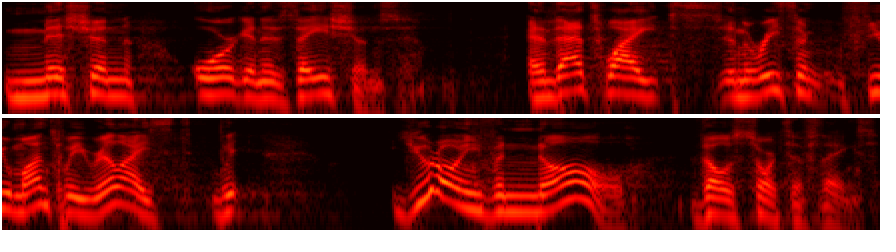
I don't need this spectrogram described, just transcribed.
mission organizations. And that's why in the recent few months we realized we, you don't even know those sorts of things.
